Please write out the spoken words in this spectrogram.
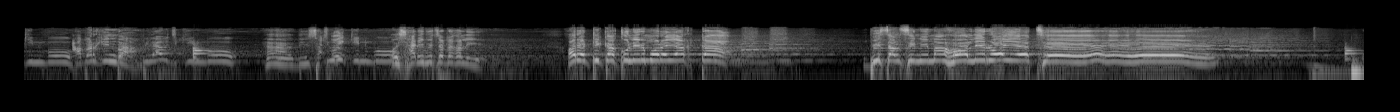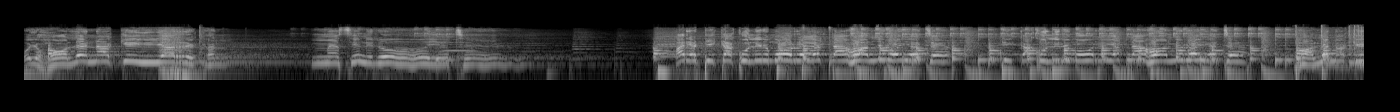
কিনবো আবার কিনবা? ব্লাউজ কিনবো হ্যাঁ শা- চুড়ি কিনবো। ওই শাড়ি বেচা টাকা নিয়ে। আরে টিকাকুলির মোড়ে একটা বিশাল সিনেমা হলে রয়েছে। ওই হলে নাকি আর খান মেশিন রয়েছে। আরে টিকাকুলির মোড়ে একটা হল রয়েছে টিকাকুলির মোড়ে একটা হল রয়েছে। হলে নাকি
